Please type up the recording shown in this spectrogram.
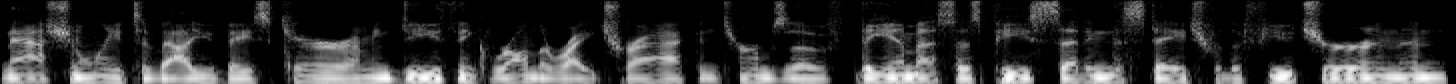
nationally to value based care. I mean, do you think we're on the right track in terms of the MSSP setting the stage for the future? And then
